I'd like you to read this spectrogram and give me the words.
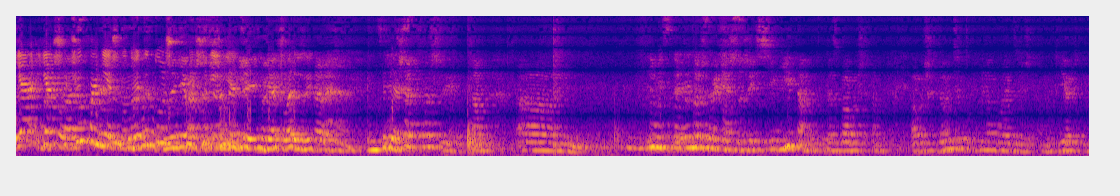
Я, я шучу, конечно, но это тоже ну, упражнение. деньги отложить. Интересно. Лучше отложи. Там, ну, это тоже, конечно же, из семьи, там, когда с бабушкой, там, бабушка, давайте купим новую одежду, там, верхнюю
